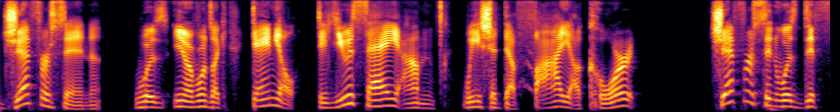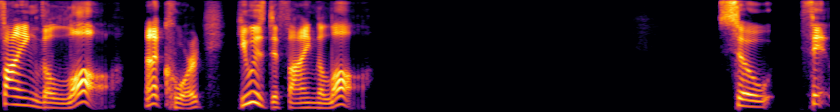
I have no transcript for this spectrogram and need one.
Jefferson was, you know, everyone's like, Daniel, do you say um we should defy a court? Jefferson was defying the law, not a court. He was defying the law. So th-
